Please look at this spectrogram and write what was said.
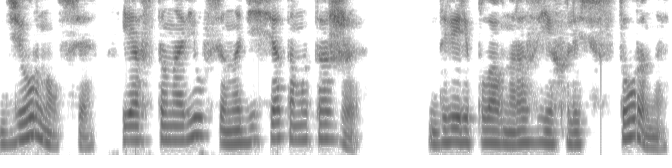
дернулся и остановился на десятом этаже. Двери плавно разъехались в стороны,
